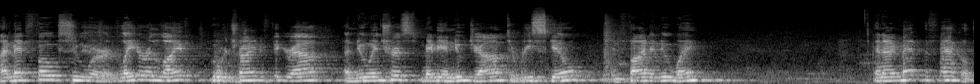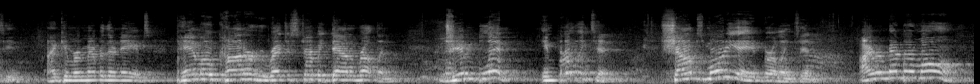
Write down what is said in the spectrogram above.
I met folks who were later in life who were trying to figure out a new interest, maybe a new job to reskill and find a new way. And I met the faculty. I can remember their names. Pam O'Connor, who registered me down in Rutland. Jim Blint in Burlington. Shams Mortier in Burlington. I remember them all.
